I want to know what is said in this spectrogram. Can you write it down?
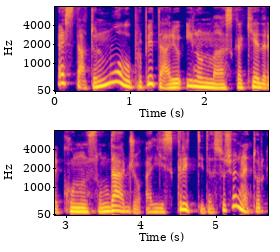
è stato il nuovo proprietario Elon Musk a chiedere con un sondaggio agli iscritti del social network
